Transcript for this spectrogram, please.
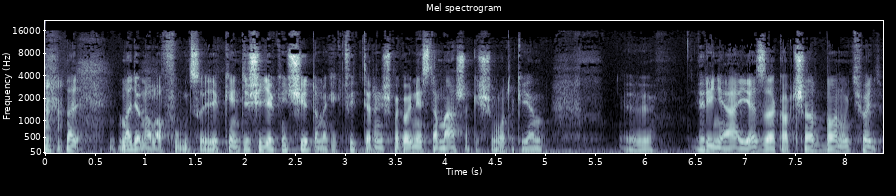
Nagyon alapfunkció egyébként, és egyébként sírtam nekik Twitteren is, meg ahogy néztem, másnak is voltak ilyen ö, rinyái ezzel kapcsolatban, úgyhogy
